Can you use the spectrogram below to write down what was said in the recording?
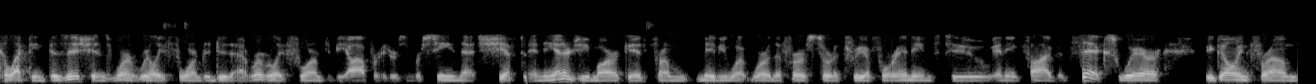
collecting positions weren't really formed to do that, weren't really formed to be operators. And we're seeing that shift in the energy market from maybe what were the first sort of three or four innings to inning five and six, where you're going from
